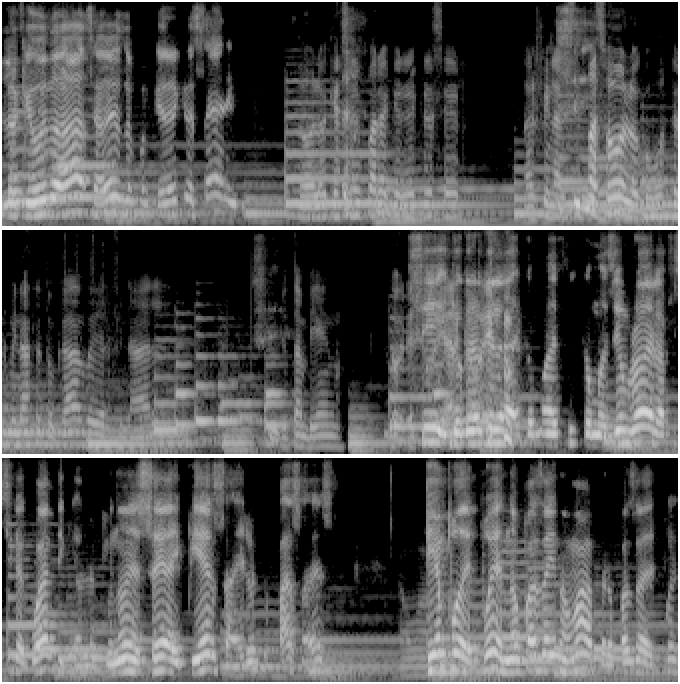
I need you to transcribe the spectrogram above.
Lo que uno hace a veces por querer crecer. hijo. Todo lo que haces para querer crecer. Al final Sí. sí pasó, loco. Vos terminaste tocando y al final Sí. yo también. logré Sí, yo creo que, la- como, decía, como decía un brother, la física cuántica, lo que uno desea y piensa es lo que pasa. Es. No, bueno. Tiempo después, no pasa ahí nomás, pero pasa después.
